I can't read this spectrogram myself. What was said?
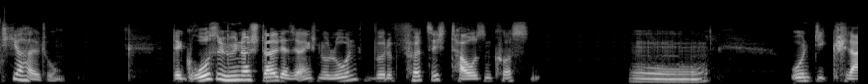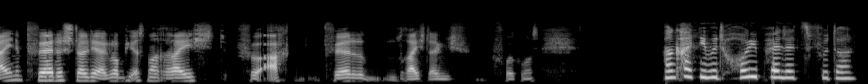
Tierhaltung. Der große Hühnerstall, der sich eigentlich nur lohnt, würde 40.000 kosten. Hm. Und die kleine Pferdestall, der glaube ich erstmal reicht für acht Pferde, reicht eigentlich vollkommen aus. Man kann die mit Heupellets füttern.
